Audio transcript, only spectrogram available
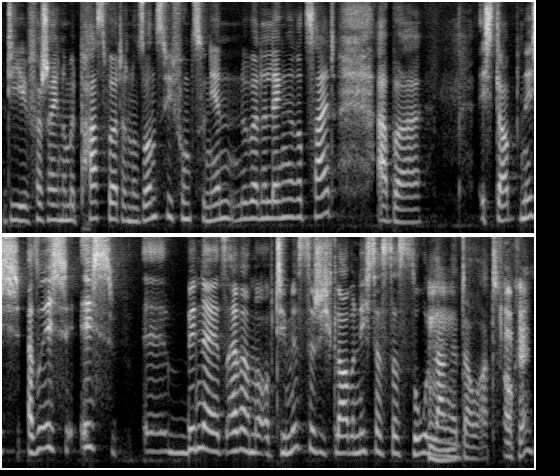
die wahrscheinlich nur mit Passwörtern und sonst wie funktionieren über eine längere Zeit. Aber ich glaube nicht, also ich, ich bin da jetzt einfach mal optimistisch. Ich glaube nicht, dass das so mhm. lange dauert. Okay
